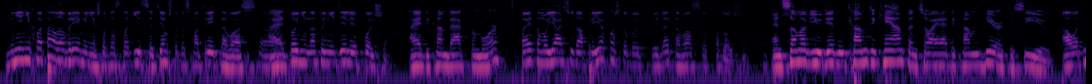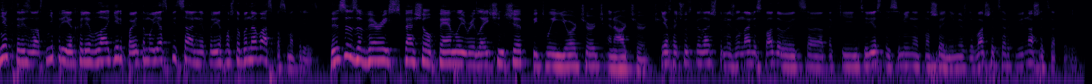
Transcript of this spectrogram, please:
Мне не хватало времени, чтобы насладиться тем, чтобы смотреть на вас а, А той, на той неделе в Польше. I had to come back for more. Поэтому я сюда приехал, чтобы повидать на вас вот подольше. And some of you didn't come to camp, and so I had to come here to see you. А вот некоторые из вас не приехали в лагерь, поэтому я специально приехал, чтобы на вас посмотреть. This is a very special family relationship between your church and our church. Я хочу сказать, что между нами складываются такие интересные семейные отношения между вашей церковью и нашей церковью.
